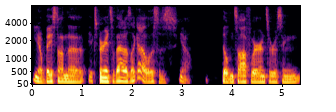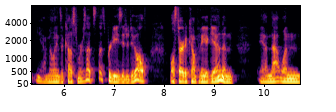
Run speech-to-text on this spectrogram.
you know, based on the experience of that, I was like, oh, well, this is you know, building software and servicing you know millions of customers. That's that's pretty easy to do. I'll I'll start a company again, and and that one,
